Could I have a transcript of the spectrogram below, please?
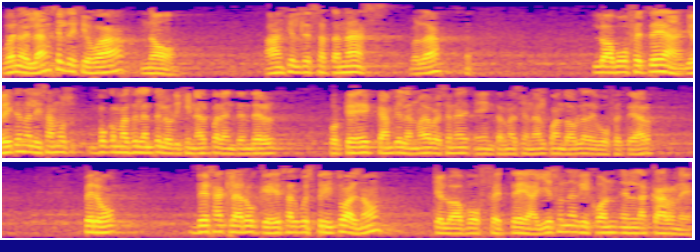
Bueno, el ángel de Jehová, no. Ángel de Satanás, ¿verdad? Lo abofetea. Y ahorita analizamos un poco más adelante el original para entender por qué cambia la nueva versión internacional cuando habla de bofetear. Pero deja claro que es algo espiritual, ¿no? Que lo abofetea y es un aguijón en la carne.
